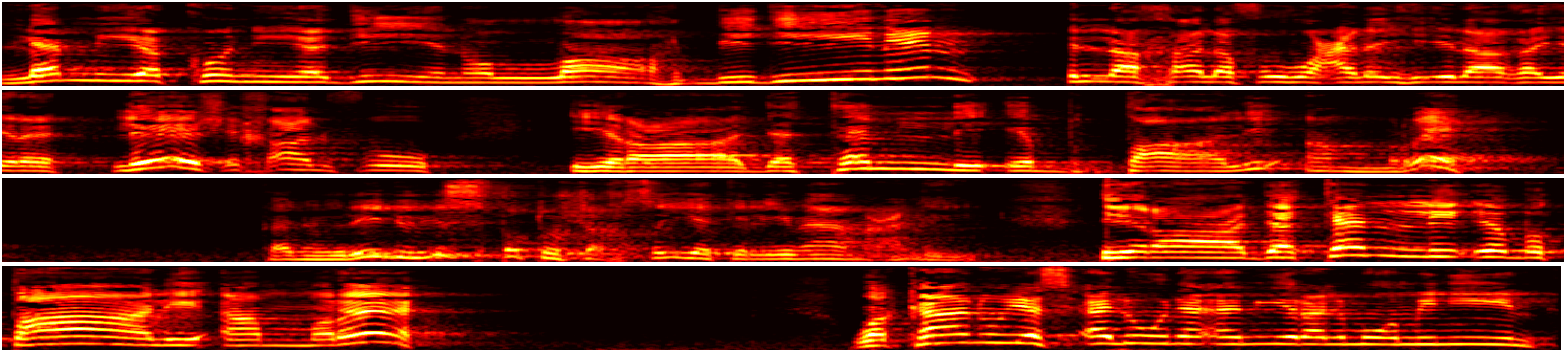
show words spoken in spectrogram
لم يكن يدين الله بدين إلا خالفوه عليه إلى غيره. ليش يخالفوه إرادة لإبطال أمره. كانوا يريدوا يسقطوا شخصية الإمام علي. إرادة لإبطال أمره. وكانوا يسألون أمير المؤمنين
